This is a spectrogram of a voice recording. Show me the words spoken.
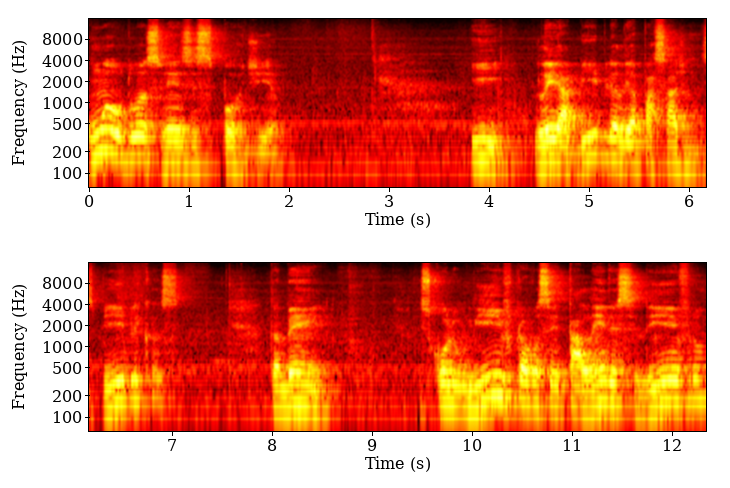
uma ou duas vezes por dia. E leia a Bíblia, leia passagens bíblicas. Também escolha um livro para você estar lendo esse livro,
